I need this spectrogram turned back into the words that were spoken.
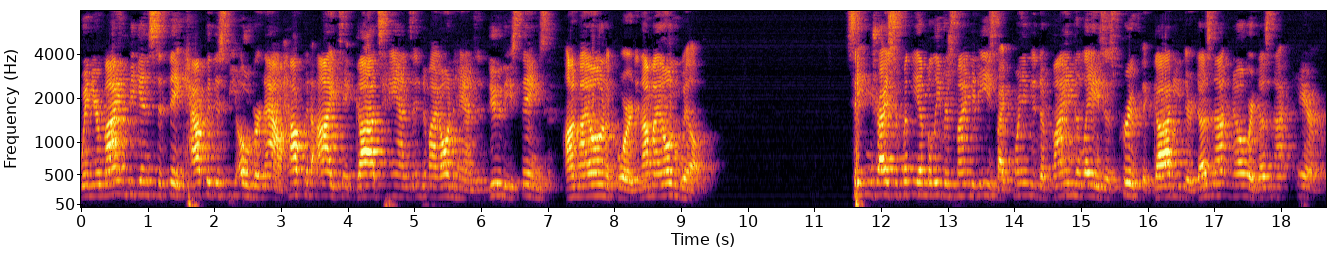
when your mind begins to think, how could this be over now? How could I take God's hands into my own hands and do these things on my own accord and on my own will? Satan tries to put the unbeliever's mind at ease by pointing to divine delays as proof that God either does not know or does not care.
